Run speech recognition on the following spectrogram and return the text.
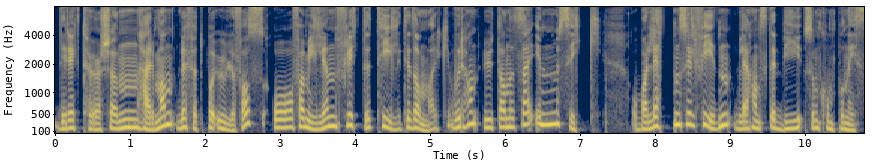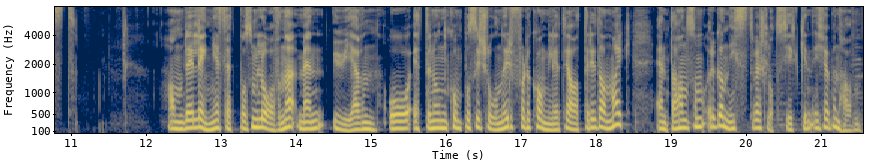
Direktørsønnen Herman ble født på Ulefoss, og familien flyttet tidlig til Danmark, hvor han utdannet seg innen musikk, og balletten Sylfiden ble hans debut som komponist. Han ble lenge sett på som lovende, men ujevn, og etter noen komposisjoner for Det kongelige teater i Danmark endte han som organist ved Slottskirken i København.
